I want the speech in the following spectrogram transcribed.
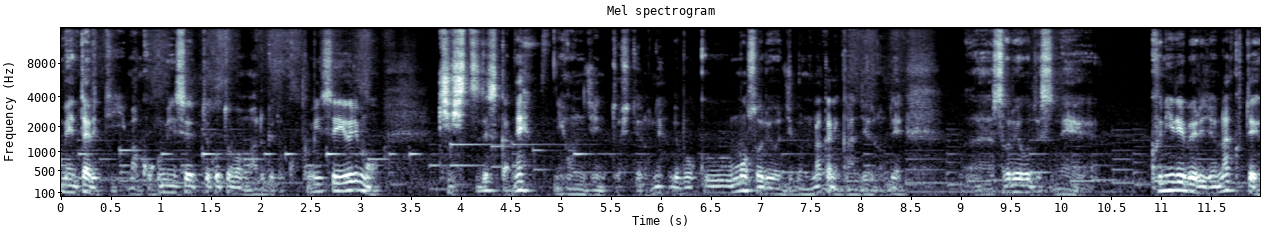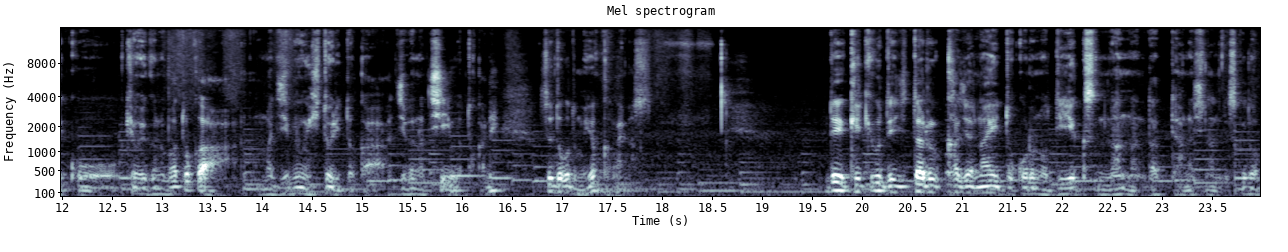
メンタリティ、まあ、国民性っていう言葉もあるけど国民性よりも気質ですかね日本人としてのねで僕もそれを自分の中に感じるのでそれをですね国レベルじゃなくてこう教育の場とか、まあ、自分一人とか自分のチームとかねそういうところでもよく考えます。で結局デジタル化じゃないところの DX って何なんだって話なんですけど、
